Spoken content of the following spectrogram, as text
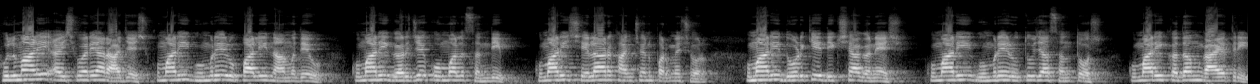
फुलमाळी ऐश्वर्या राजेश कुमारी घुमरे रुपाली नामदेव कुमारी गर्जे कोमल संदीप कुमारी शेलार कांचन परमेश्वर कुमारी दोडके दीक्षा गणेश कुमारी घुमरे ऋतुजा संतोष कुमारी कदम गायत्री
